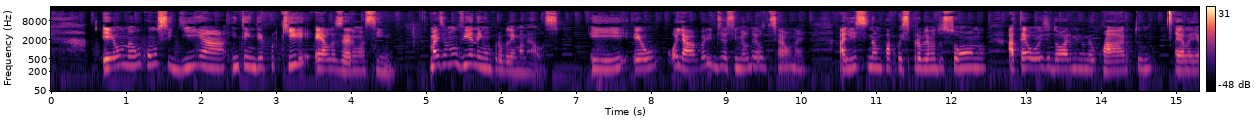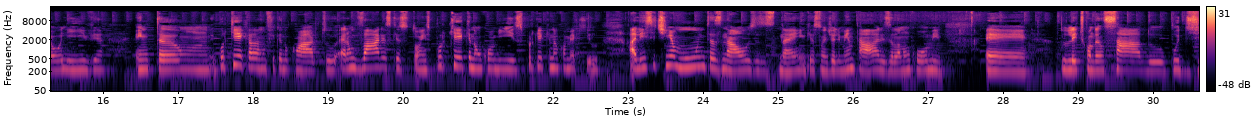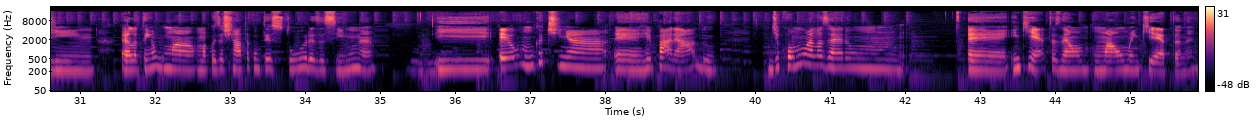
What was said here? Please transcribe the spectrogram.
eu não conseguia entender por que elas eram assim. Mas eu não via nenhum problema nelas. E eu olhava e dizia assim: meu Deus do céu, né? Alice não tá com esse problema do sono, até hoje dorme no meu quarto, ela e a Olivia. Então, por que, que ela não fica no quarto? Eram várias questões. Por que, que não come isso? Por que, que não come aquilo? Alice tinha muitas náuseas, né, em questões de alimentares. Ela não come é, leite condensado, pudim. Ela tem alguma uma coisa chata com texturas, assim, né? E eu nunca tinha é, reparado de como elas eram é, inquietas, né? Uma alma inquieta, né?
